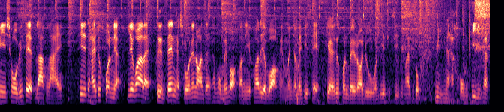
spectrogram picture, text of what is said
มีโชว์พิเศษหลากหลาย ที่จะให้ทุกคนเนี่ยเรียกว่าอะไรตื่นเต้นกับโชว์แน่นอน แต่ถ้าผมไม่บอกตอนนี้เพราะถ้าจะบอกเนี่ยมันจะไม่พิเศษก็อยากให้ทุกคนไปรอดูวันที่ 14 15 16 มีนาคมที่ Impact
